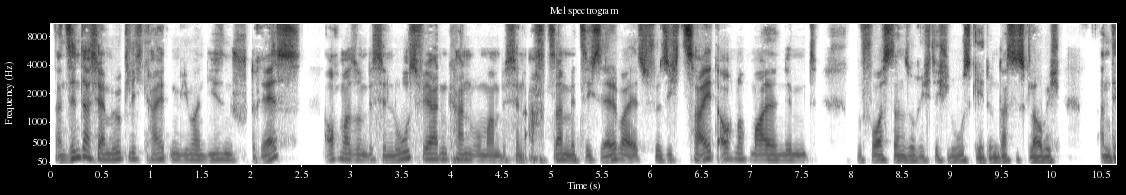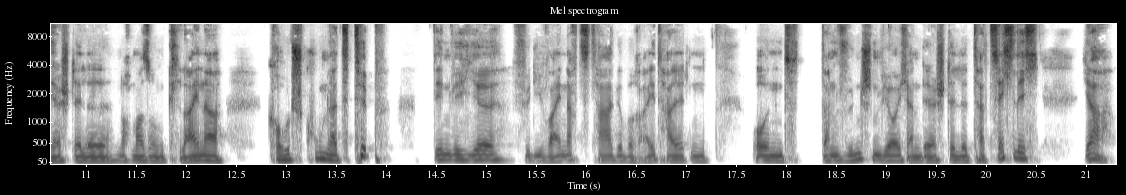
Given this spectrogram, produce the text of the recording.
dann sind das ja Möglichkeiten, wie man diesen Stress auch mal so ein bisschen loswerden kann, wo man ein bisschen achtsam mit sich selber ist, für sich Zeit auch nochmal nimmt, bevor es dann so richtig losgeht. Und das ist, glaube ich, an der Stelle nochmal so ein kleiner Coach Kunert-Tipp, den wir hier für die Weihnachtstage bereithalten. Und dann wünschen wir euch an der Stelle tatsächlich, ja,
